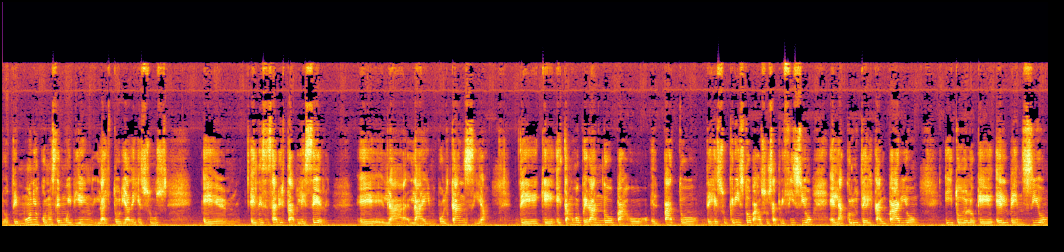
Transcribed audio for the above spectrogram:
los demonios conocen muy bien la historia de Jesús, eh, es necesario establecer eh, la, importancia de que estamos operando bajo el pacto de Jesucristo, bajo su sacrificio en la cruz del Calvario y todo lo que Él venció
